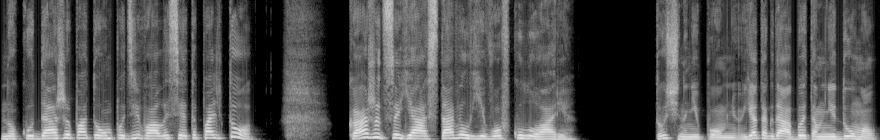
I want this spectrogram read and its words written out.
Но куда же потом подевалось это пальто? Кажется, я оставил его в кулуаре. Точно не помню. Я тогда об этом не думал.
